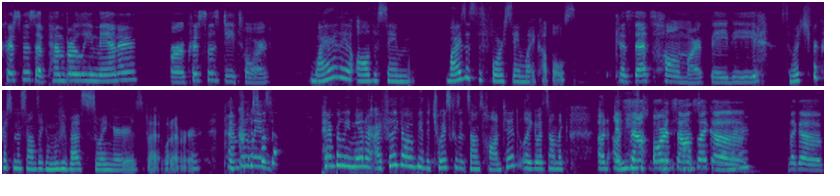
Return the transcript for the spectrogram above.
Christmas at Pemberley Manor, or a Christmas Detour. Why are they all the same? Why is this the four same white couples? Because that's Hallmark, baby. Switch for Christmas sounds like a movie about swingers, but whatever. Pemberley Pemberley Manor, I feel like that would be the choice because it sounds haunted. Like it would sound like an It sound, or it sounds like a manor. like a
